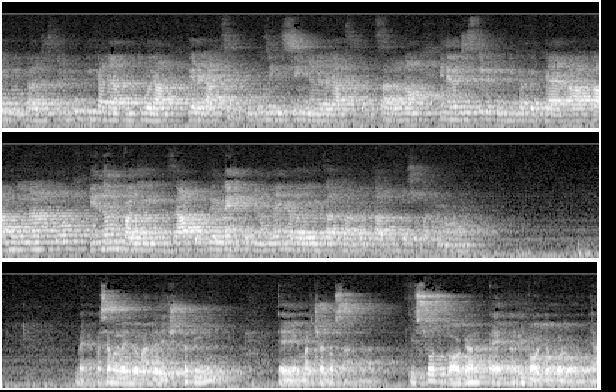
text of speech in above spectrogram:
pubblica, alla gestione pubblica nella cultura dei ragazzi, per cui cosa insegnano i ragazzi a pensare no, e nella gestione pubblica perché ha abbandonato e non valorizza o permette che non venga valorizzato e maltrattato tutto il suo patrimonio. Bene, passiamo alle domande dei cittadini. Eh, Marcello Sanna. Il suo slogan è Rivoglio Bologna,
